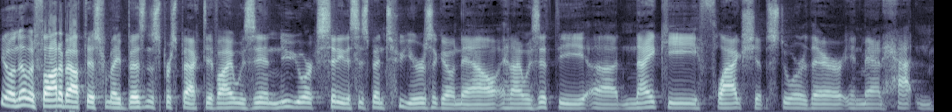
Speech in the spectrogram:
You know, another thought about this from a business perspective, I was in New York City. This has been two years ago now, and I was at the uh, Nike flagship store there in Manhattan.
